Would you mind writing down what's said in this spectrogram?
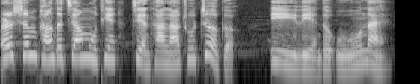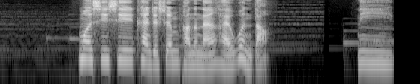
而身旁的江慕天见她拿出这个，一脸的无奈。莫西西看着身旁的男孩问道：“你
